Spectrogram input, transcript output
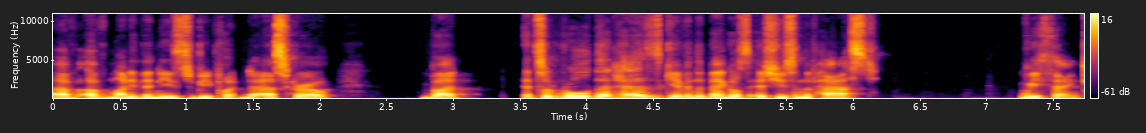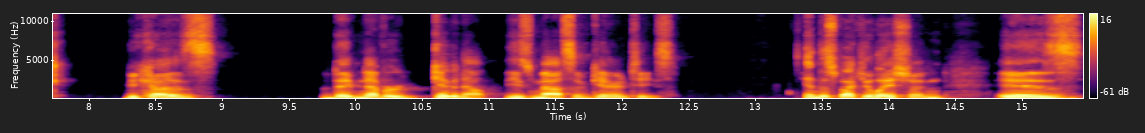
of, of money that needs to be put into escrow. But it's a rule that has given the Bengals issues in the past, we think, because they've never given out these massive guarantees. And the speculation is,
